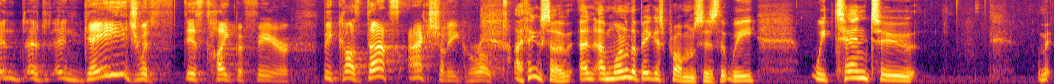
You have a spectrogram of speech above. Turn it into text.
en- en- engage with this type of fear because that's actually growth. I think so. And and one of the biggest problems is that we we tend to I mean,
